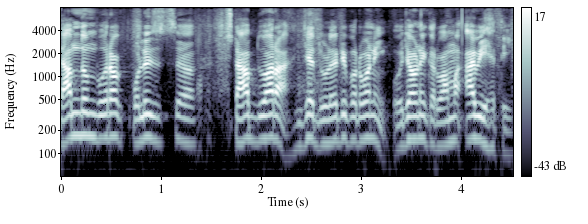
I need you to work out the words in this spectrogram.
ધામધૂમપૂર્વક પોલીસ સ્ટાફ દ્વારા જે ધૂળેટી પર્વની ઉજવણી કરવામાં આવી હતી.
